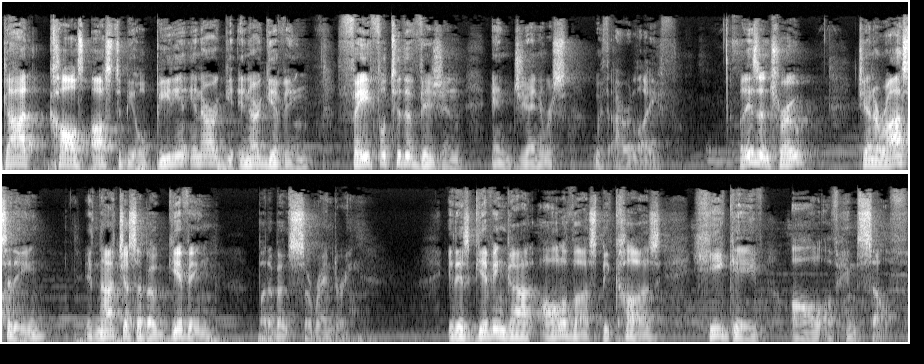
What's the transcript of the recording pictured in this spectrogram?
God calls us to be obedient in our in our giving, faithful to the vision, and generous with our life. But isn't true? Generosity is not just about giving, but about surrendering. It is giving God all of us because He gave all of Himself.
